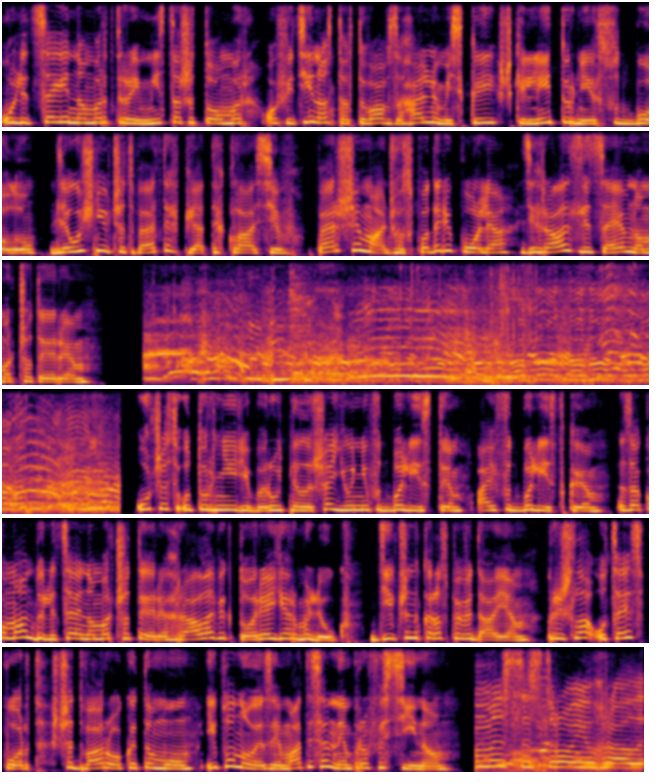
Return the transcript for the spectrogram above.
У ліцеї номер 3 міста Житомир офіційно стартував загальноміський шкільний турнір з футболу для учнів 4-5 класів. Перший матч господарі поля зіграли з ліцеєм номер 4 Участь у турнірі беруть не лише юні футболісти, а й футболістки. За команду ліцею номер 4 грала Вікторія Ярмолюк. Дівчинка розповідає, прийшла у цей спорт ще два роки тому і планує займатися ним професійно. Ми з сестрою грали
